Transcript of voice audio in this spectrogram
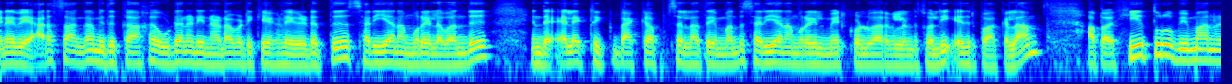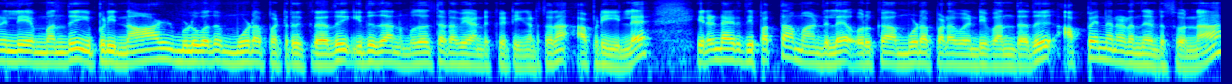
எனவே அரசாங்கம் இதுக்காக உடனடி நடவடிக்கைகளை எடுத்து சரியான முறையில் வந்து இந்த எலக்ட்ரிக் பேக்கப்ஸ் எல்லாத்தையும் வந்து சரியான முறையில் மேற்கொள்வார்கள் என்று சொல்லி எதிர்பார்க்கலாம். அப்போ ஹீத்ரூ விமான நிலையம் வந்து இப்படி நாள் முழுவதும் மூடப்பட்டிருக்கிறது. இதுதான் முதல் தடவையாண்டு கேட்டிங்கன்னு சொன்னால் அப்படி இல்லை. இரண்டாயிரத்தி பத்தாம் ஆண்டில் ஒருக்கா மூடப்பட வேண்டி வந்தது. அப்போ என்ன நடந்ததுன்னு சொன்னால்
